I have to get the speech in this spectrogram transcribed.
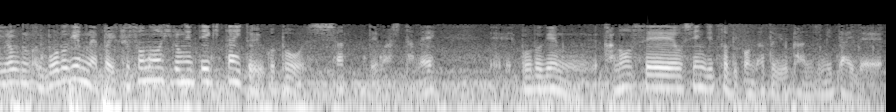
いろボードゲームのやっぱり裾野を広げていきたいということをおっしゃってましたね。ボードゲーム可能性を信じ飛び込んだという感じみたいで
